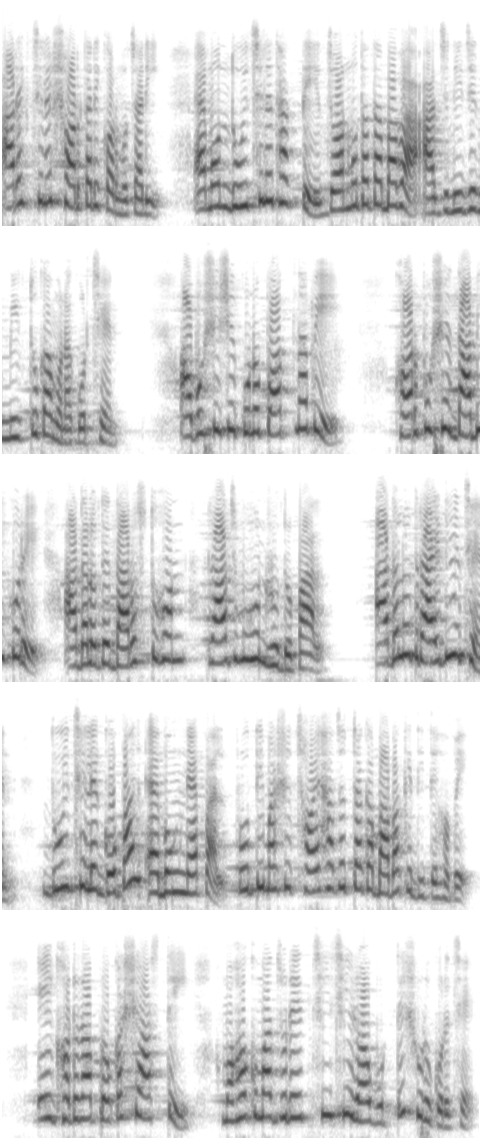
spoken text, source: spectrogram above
আরেক ছেলে সরকারি কর্মচারী। এমন দুই ছেলে থাকতে জন্মদাতা বাবা আজ নিজের মৃত্যু কামনা করছেন। অবশেষে কোনো পথ না পেয়ে খরপোশের দাবি করে আদালতে দ্বারস্থ হন রাজমোহন রুদ্রপাল। আদালত রায় দিয়েছেন, দুই ছেলে গোপাল এবং নেপাল প্রতি মাসে ছয় হাজার টাকা বাবাকে দিতে হবে। এই ঘটনা প্রকাশ্যে আসতেই মহকুমা জুড়ে ছি ছি রব উঠতে শুরু করেছে।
